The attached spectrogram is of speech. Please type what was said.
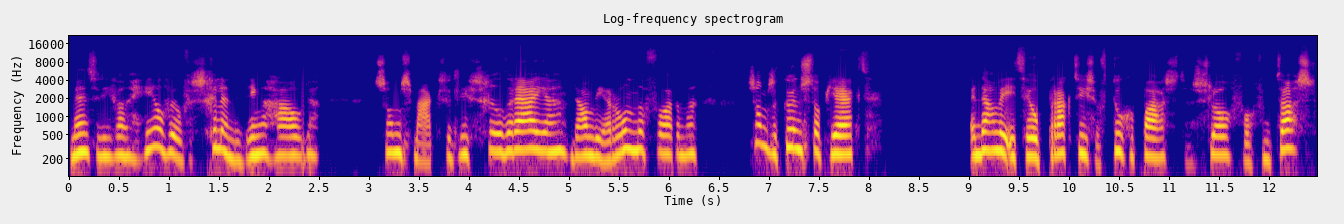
Mensen die van heel veel verschillende dingen houden. Soms maken ze het liefst schilderijen, dan weer ronde vormen, soms een kunstobject. En dan weer iets heel praktisch of toegepast, een slof of een tas.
